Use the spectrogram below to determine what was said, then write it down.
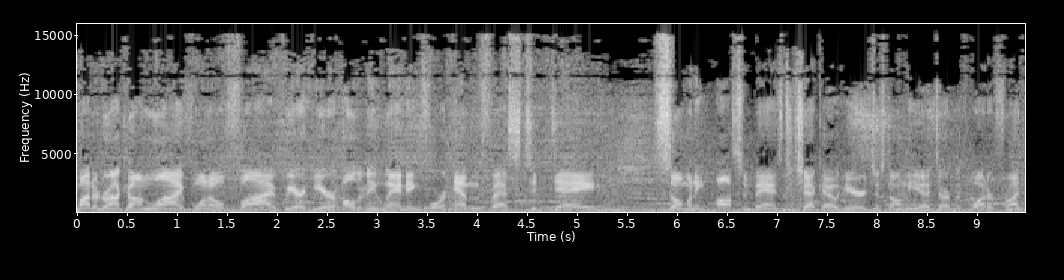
Modern Rock on Live 105. We are here, Alderney Landing, for M Fest today. So many awesome bands to check out here just on the uh, Dartmouth waterfront.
